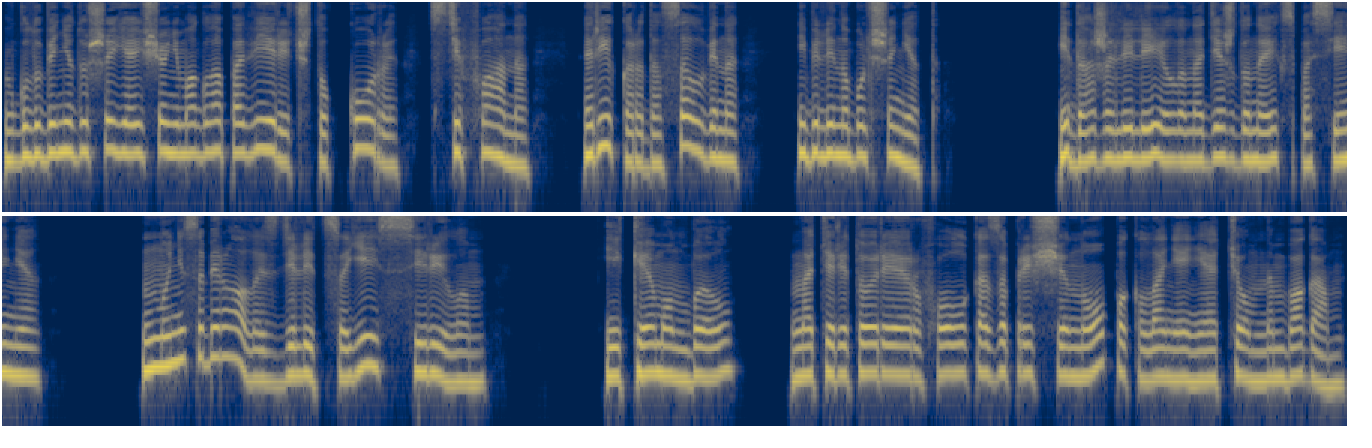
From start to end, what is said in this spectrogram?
В глубине души я еще не могла поверить, что Коры, Стефана Рикарда, Селвина и Белина больше нет. И даже лелеяла надежду на их спасение, но не собиралась делиться ей с Сирилом. И кем он был? На территории Эрфолка запрещено поклонение темным богам.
